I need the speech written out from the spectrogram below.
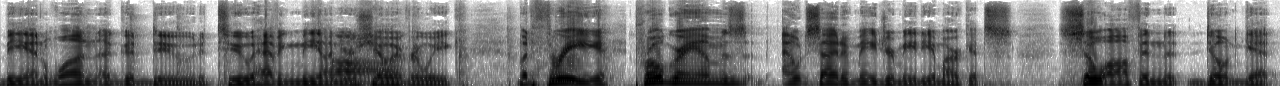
being one a good dude, two having me on your show every week, but three programs outside of major media markets so often don't get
